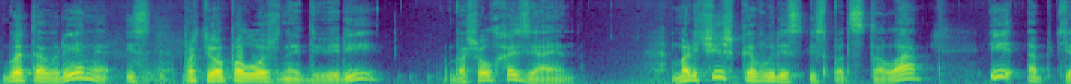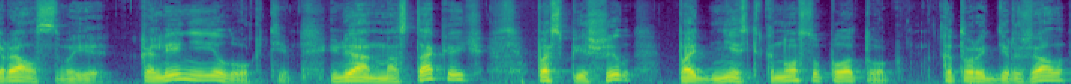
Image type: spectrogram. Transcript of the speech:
В это время из противоположной двери вошел хозяин. Мальчишка вылез из-под стола и обтирал свои колени и локти. Юлиан Мастакович поспешил поднести к носу платок, который держал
